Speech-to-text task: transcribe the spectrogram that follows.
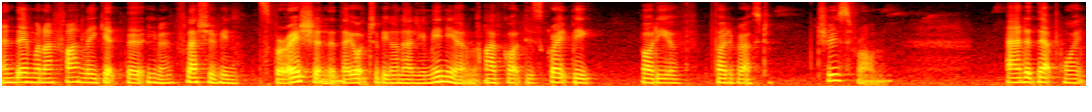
And then when I finally get the you know, flash of inspiration that they ought to be on aluminium, I've got this great big body of photographs to choose from And at that point,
